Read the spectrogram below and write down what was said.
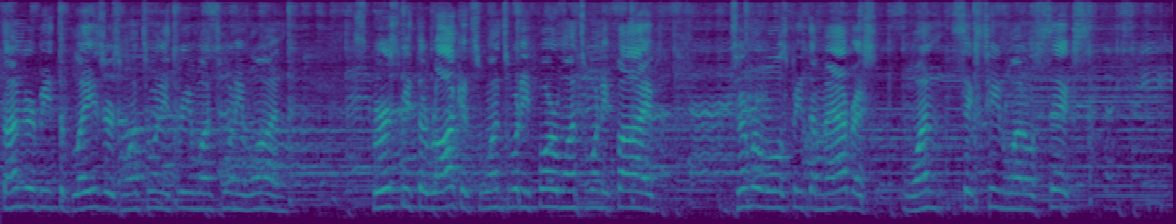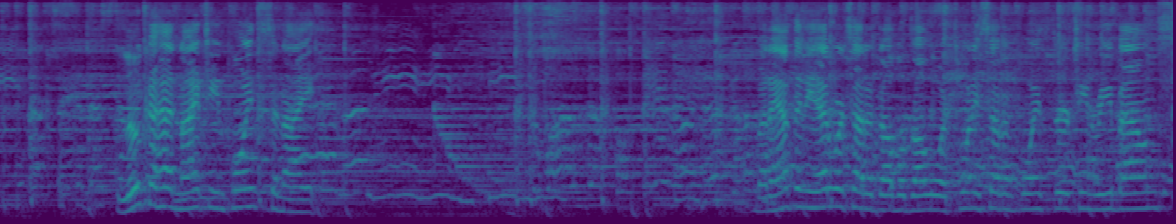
Thunder beat the Blazers 123-121. Spurs beat the Rockets 124-125. Timberwolves beat the Mavericks 116-106. Luka had 19 points tonight. But Anthony Edwards had a double-double with 27 points, 13 rebounds.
